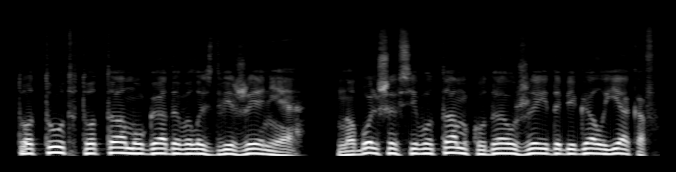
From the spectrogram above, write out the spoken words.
То тут, то там угадывалось движение, но больше всего там, куда уже и добегал Яков.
